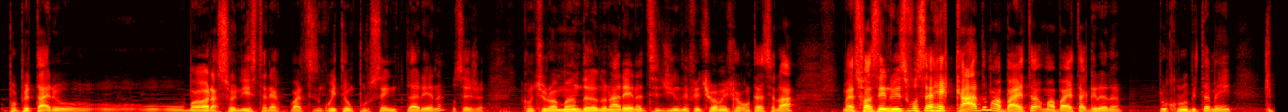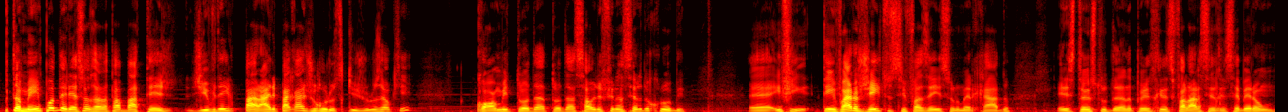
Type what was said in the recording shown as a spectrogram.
o proprietário, o, o maior acionista, né, com parte de 51% da Arena, ou seja, continua mandando na Arena, decidindo efetivamente o que acontece lá, mas fazendo isso você arrecada uma baita, uma baita grana pro clube também, que também poderia ser usada para bater dívida e parar de pagar juros, que juros é o que come toda, toda a saúde financeira do clube. É, enfim, tem vários jeitos de se fazer isso no mercado. Eles estão estudando, por isso que eles falaram eles receberam.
